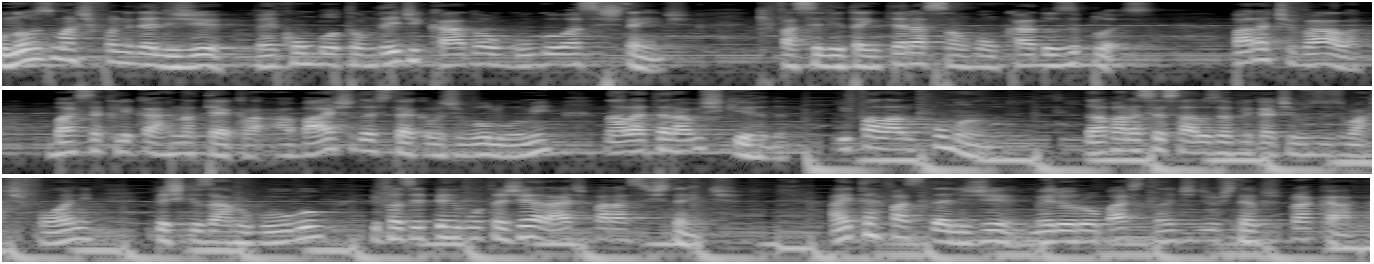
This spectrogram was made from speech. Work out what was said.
O novo smartphone da LG vem com um botão dedicado ao Google Assistente, que facilita a interação com o K12 Plus. Para ativá-la, basta clicar na tecla abaixo das teclas de volume na lateral esquerda e falar o comando. Dá para acessar os aplicativos do smartphone, pesquisar no Google e fazer perguntas gerais para assistente. A interface da LG melhorou bastante de uns tempos para cá,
